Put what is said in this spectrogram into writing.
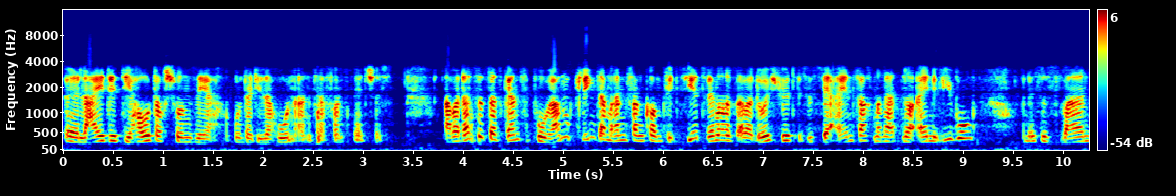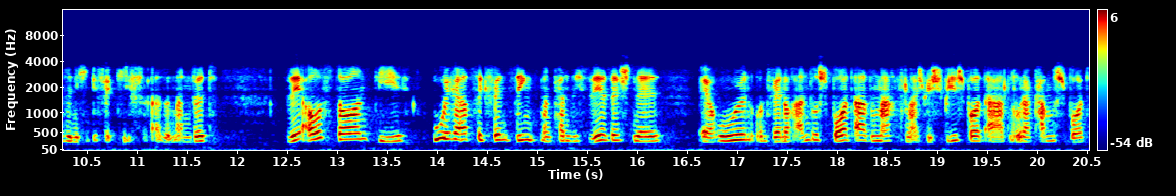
äh, leidet die Haut auch schon sehr unter dieser hohen Anzahl von Snatches. Aber das ist das ganze Programm. Klingt am Anfang kompliziert, wenn man es aber durchführt, ist es sehr einfach. Man hat nur eine Übung und es ist wahnsinnig effektiv. Also man wird sehr ausdauernd, die Ruheherzsequenz sinkt, man kann sich sehr, sehr schnell erholen und wer noch andere Sportarten macht, zum Beispiel Spielsportarten oder Kampfsport,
